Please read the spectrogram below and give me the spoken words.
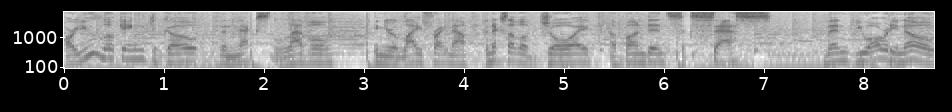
Are you looking to go to the next level in your life right now? The next level of joy, abundance, success? then you already know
